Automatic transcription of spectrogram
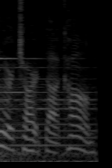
SingerChart.com.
